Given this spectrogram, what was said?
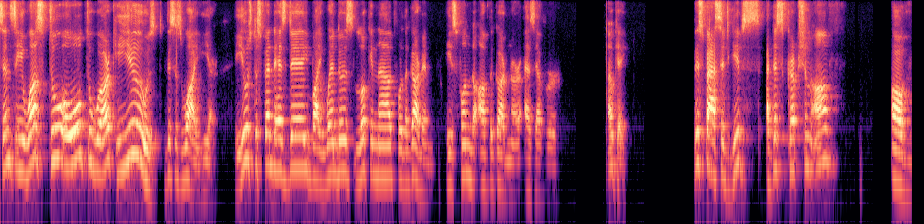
Since he was too old to work, he used, this is why here, he used to spend his day by windows looking out for the garden. He's fond of the gardener as ever. Okay. This passage gives a description of of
